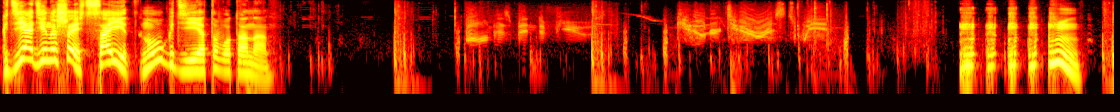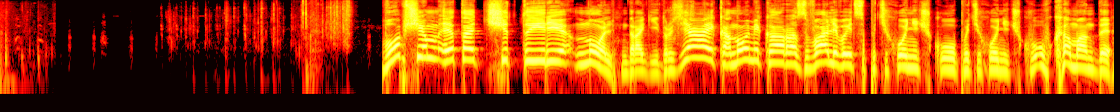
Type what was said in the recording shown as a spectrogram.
Где 1.6? Саид? Ну, где-то вот она. В общем, это 4-0, дорогие друзья. Экономика разваливается потихонечку, потихонечку у команды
